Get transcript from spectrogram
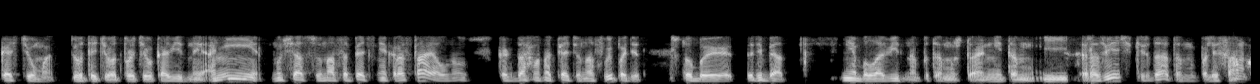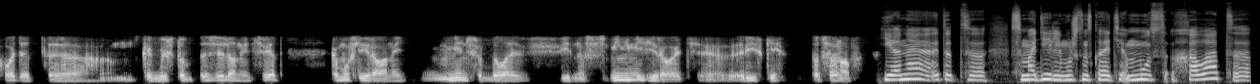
костюмы, вот эти вот противоковидные, они, ну, сейчас у нас опять снег растаял, ну, когда он опять у нас выпадет, чтобы ребят не было видно, потому что они там и разведчики, да, там по лесам ходят, э, как бы, чтобы зеленый цвет – камуфлированной, меньше было видно, минимизировать э, риски пацанов. И она этот э, самодельный, можно сказать, мус-халат э,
